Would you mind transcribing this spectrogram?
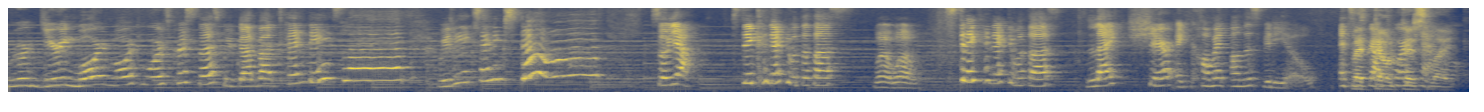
We're gearing more and more towards Christmas. We've got about 10 days left. Really exciting stuff. So yeah, stay connected with us. Whoa, whoa. Stay connected with us. Like, share, and comment on this video. And subscribe to our dislike. channel.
